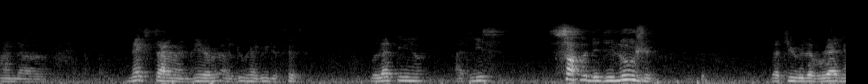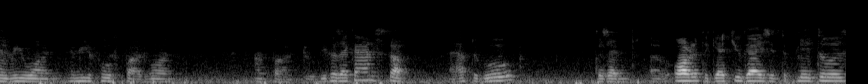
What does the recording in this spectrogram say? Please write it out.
And uh, next time I'm here, I'll do Henry V. But let me at least suffer the delusion that you will have read Henry I, Henry IV, Part 1 and Part 2. Because I can't stop. I have to go because I'm ordered to get you guys into Plato's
